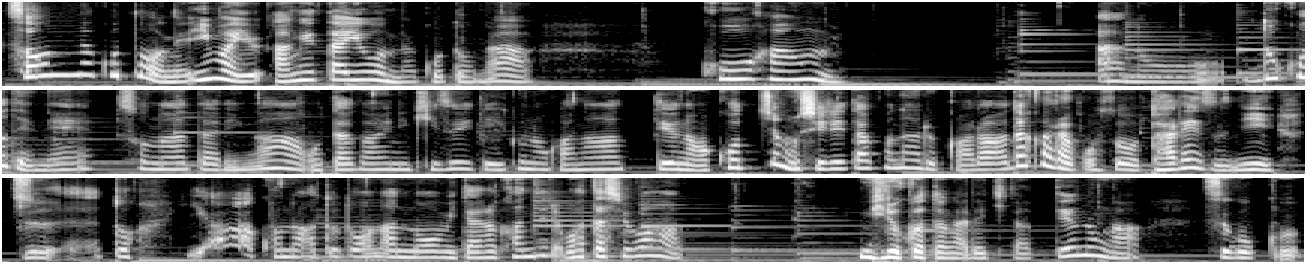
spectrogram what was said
そんなことをね今挙げたようなことが後半あのどこでねその辺りがお互いに気づいていくのかなっていうのがこっちも知りたくなるからだからこそ垂れずにずっと「いやーこの後どうなんの?」みたいな感じで私は見ることができたっていうのがすごく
